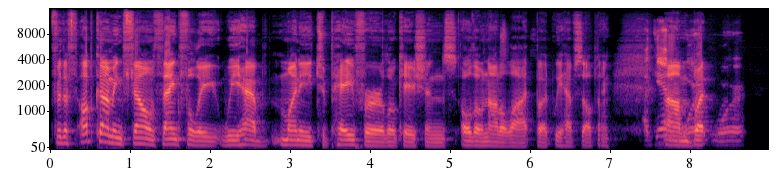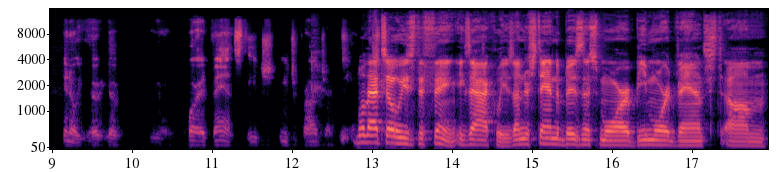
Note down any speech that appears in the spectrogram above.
for the upcoming film. Thankfully, we have money to pay for locations, although not a lot, but we have something. Again, um, more, but more, you know, you're, you're more advanced each each project. Well, that's always the thing. Exactly, is understand the business more, be more advanced. Um,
